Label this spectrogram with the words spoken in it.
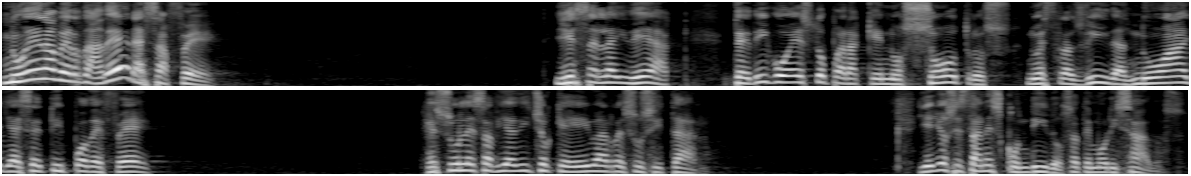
No era verdadera esa fe. Y esa es la idea. Te digo esto para que nosotros, nuestras vidas, no haya ese tipo de fe. Jesús les había dicho que iba a resucitar. Y ellos están escondidos, atemorizados,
